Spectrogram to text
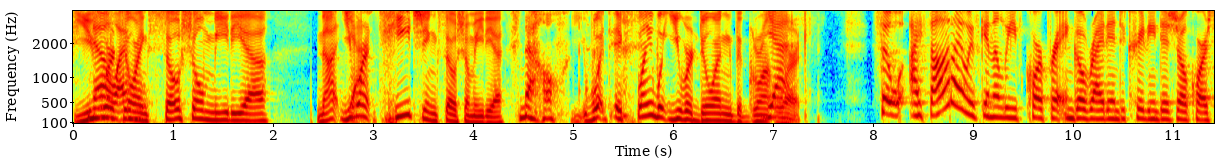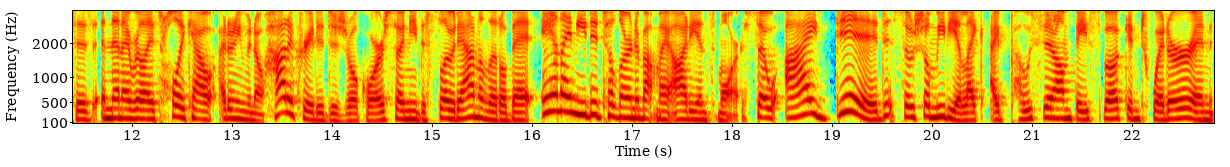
You no, were doing I'm, social media not you Yes. weren't teaching social media. No. What explain what you were doing the grunt Yes. work. So I thought I was going to leave corporate and go right into creating digital courses. And then I realized, holy cow, I don't even know how to create a digital course. So I need to slow down a little bit. And I needed to learn about my audience more. So I did social media, like I posted on Facebook and Twitter and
